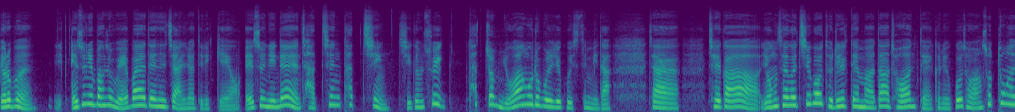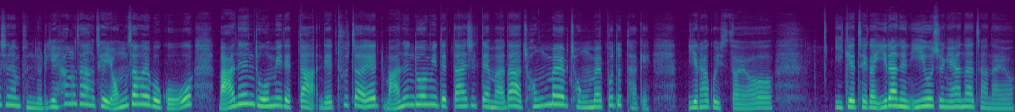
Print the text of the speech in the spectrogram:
여러분, 애순이 방송 왜 봐야 되는지 알려드릴게요. 애순이는 자칭 타칭, 지금 수익 타점 요항으로 불리고 있습니다. 자, 제가 영상을 찍어 드릴 때마다 저한테 그리고 저랑 소통하시는 분들이 항상 제 영상을 보고 많은 도움이 됐다, 내 투자에 많은 도움이 됐다 하실 때마다 정말 정말 뿌듯하게 일하고 있어요. 이게 제가 일하는 이유 중에 하나잖아요.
